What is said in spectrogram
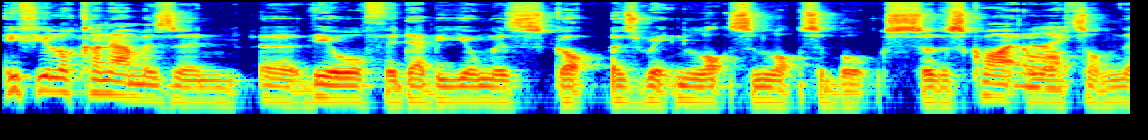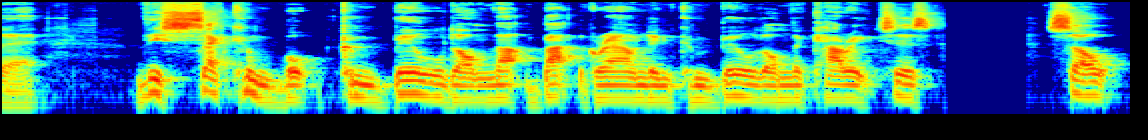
if you look on Amazon, uh, the author Debbie Young has got has written lots and lots of books, so there's quite a lot on there. This second book can build on that background and can build on the characters. So,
